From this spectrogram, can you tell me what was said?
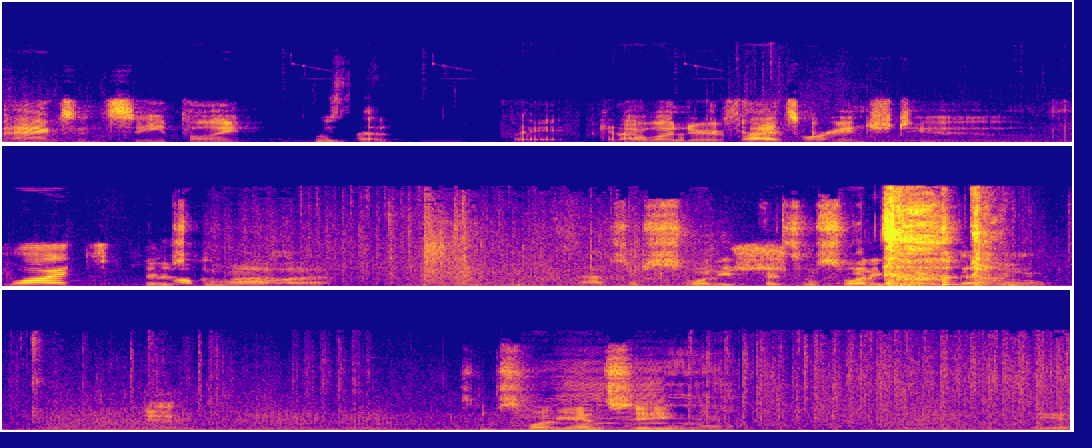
max in C point. Who's that? Wait, can I? I wonder if that's more? Grinch too. What? There's Come some, on. uh, some sweaty, there's some sweaty boys down here. Yeah. Some sweaty NC. Dude, you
